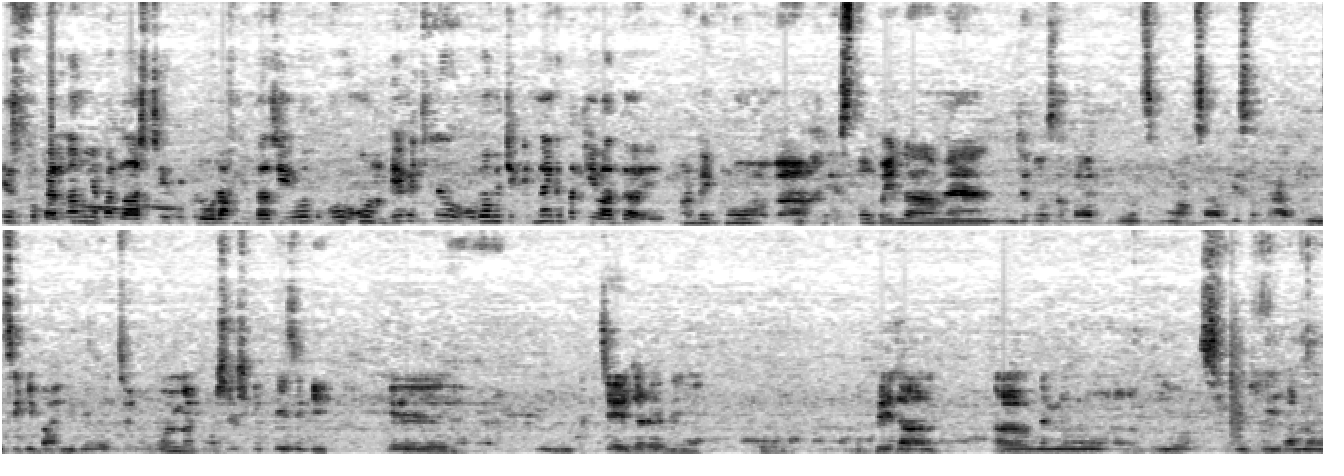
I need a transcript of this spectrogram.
ਇਸ ਤੋਂ ਪਹਿਲਾਂ ਵੀ ਆਪਾਂ ਲਾਸਟ ਈਅਰ ਵੀ ਪ੍ਰੋਗਰਾਮ ਕੀਤਾ ਸੀ ਉਹ ਉਹ ਹੁਣ ਦੇ ਵਿੱਚ ਤੇ ਉਹਦੇ ਵਿੱਚ ਕਿੰਨੇ ਕੁ ਬੱਚੇ ਵੱਧ ਆਏ? ਹਾਂ ਦੇਖੋ ਅਹ, ਇਸ ਤੋਂ ਪਹਿਲਾਂ ਮੈਂ ਜਦੋਂ ਸਰਦਾਰ ਭਗਵੰਤ ਸਿੰਘ ਮਾਨ ਸਾਹਿਬ ਦੀ ਸਰਕਾਰ ਬਣੀ ਸੀਗੀ 22 ਦੇ ਵਿੱਚ ਉਦੋਂ ਮੈਂ ਕੋਸ਼ਿਸ਼ ਕੀਤੀ ਸੀਗੀ ਕਿ ਅਮ, ਬੱਚੇ ਜਿਹੜੇ ਨੇ ਉਹ ਲੱਭੇ ਜਾਣ। ਪਰ ਮੈਨੂੰ ਅਹ, ਵੀ ਉਸ ਇੰਟਰਵਿਊ ਵੱਲੋਂ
